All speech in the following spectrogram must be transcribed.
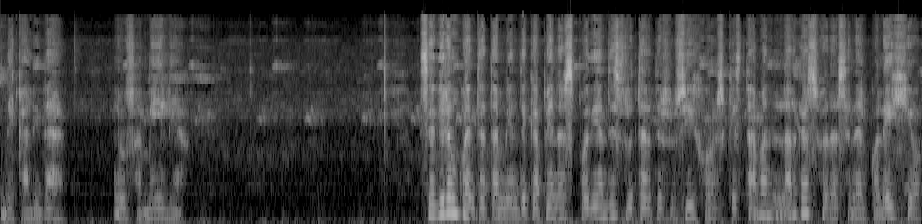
de calidad, en familia. Se dieron cuenta también de que apenas podían disfrutar de sus hijos, que estaban largas horas en el colegio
